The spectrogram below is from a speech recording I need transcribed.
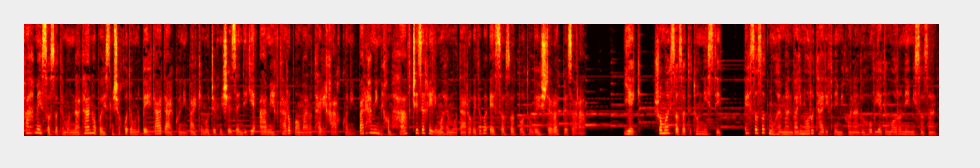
فهم احساساتمون نه تنها باعث میشه خودمون رو بهتر درک کنیم بلکه موجب میشه زندگی عمیقتر و با معناتری خلق کنیم. بر همین می‌خوام هفت چیز خیلی مهم و در رابطه با احساسات باتون به اشتراک بذارم. یک شما احساساتتون نیستید احساسات مهمن ولی ما رو تعریف نمی کنند و هویت ما رو نمی سازند.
